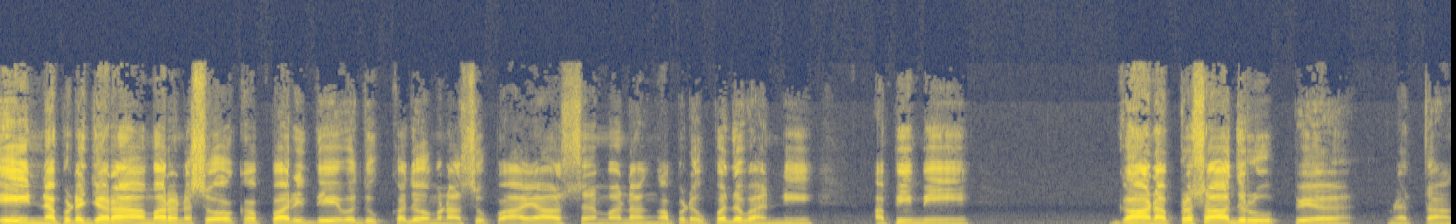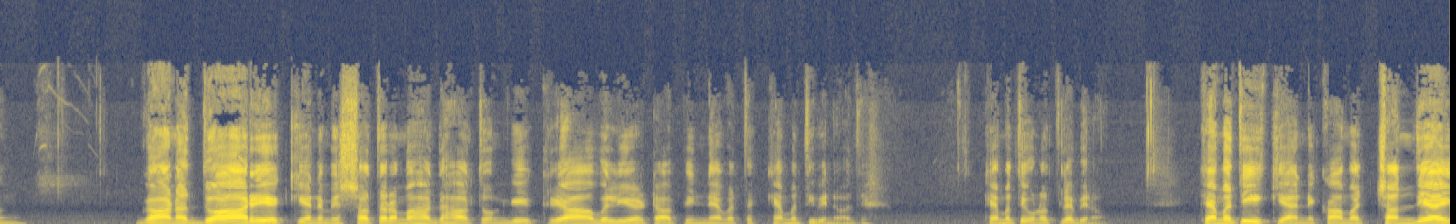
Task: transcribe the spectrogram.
ඒයින් අපට ජරා මරණ ශෝක පරිදේව දුක්ඛ දෝමනස් උපායාසම නම් අපට උපදවන්නේ අපි මේ ගාන ප්‍රසාද රූපය නැත්නම් ගාන ద్వාරය කියන මේ සතර මහා ධාතුන්ගේ ක්‍රියාවලියට අපි නැවත කැමති වෙනවද? කැමති වුණොත් ලැබෙනවා. කැමති කියන්නේ කාමච්ඡන්දයයි.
